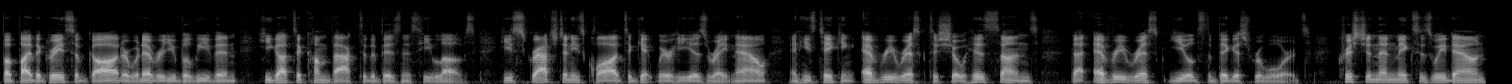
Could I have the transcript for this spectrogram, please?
But by the grace of God or whatever you believe in, he got to come back to the business he loves. He's scratched and he's clawed to get where he is right now, and he's taking every risk to show his sons that every risk yields the biggest rewards. Christian then makes his way down.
